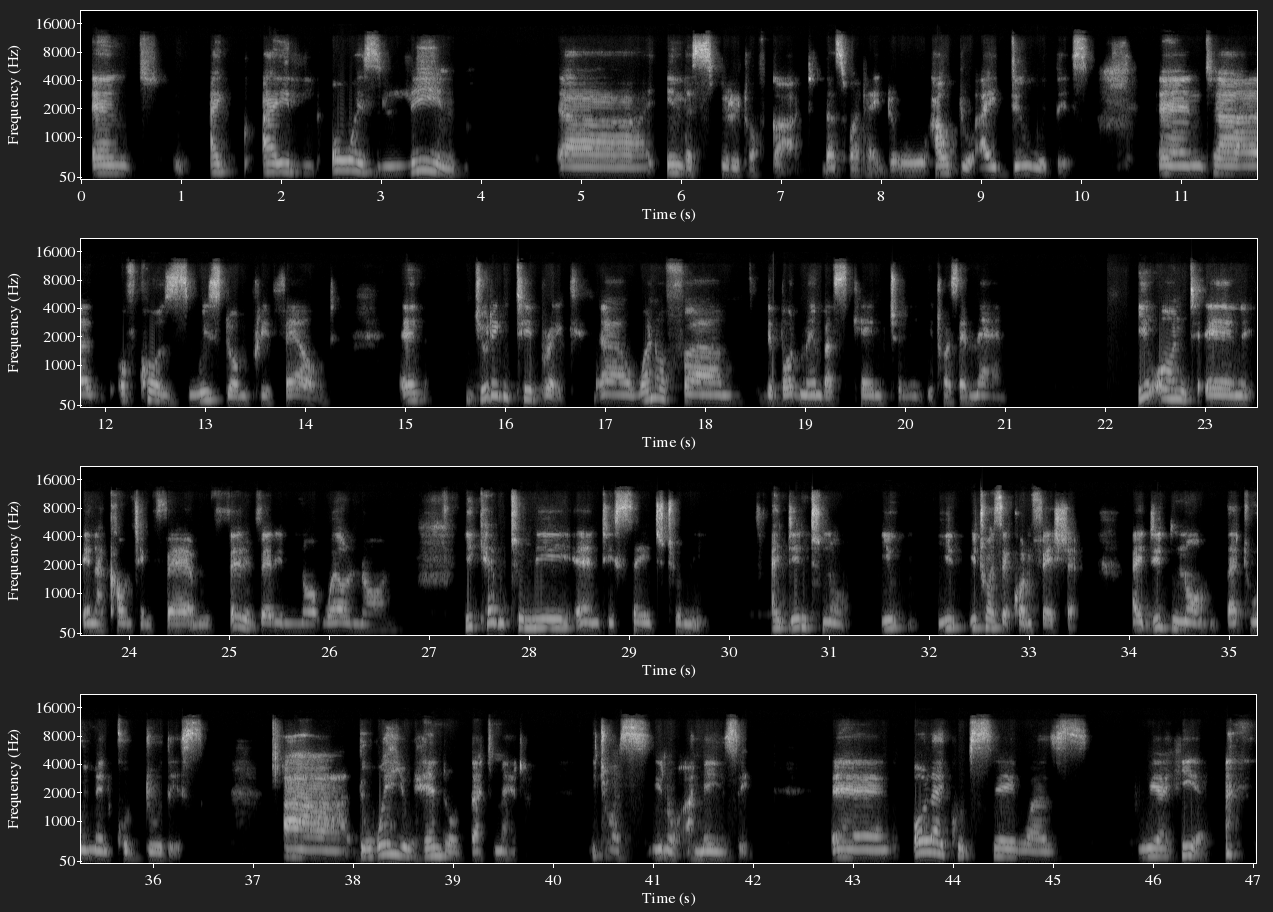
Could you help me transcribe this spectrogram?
and I I always lean uh, in the spirit of God. That's what I do. How do I deal with this? And uh, of course, wisdom prevailed. And during tea break, uh, one of um, the board members came to me. It was a man. He owned an, an accounting firm, very, very well known. He came to me and he said to me, I didn't know. You, you, it was a confession. I did know that women could do this. Uh, the way you handled that matter, it was, you know, amazing. And all I could say was, we are here,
